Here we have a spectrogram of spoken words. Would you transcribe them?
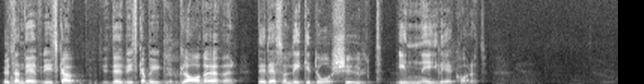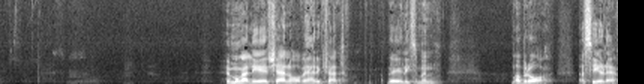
Utan det vi, ska, det vi ska bli glada över, det är det som ligger då skjult inne i lerkaret. Hur många lerkärl har vi här ikväll? Det är liksom en... Vad bra, jag ser det.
